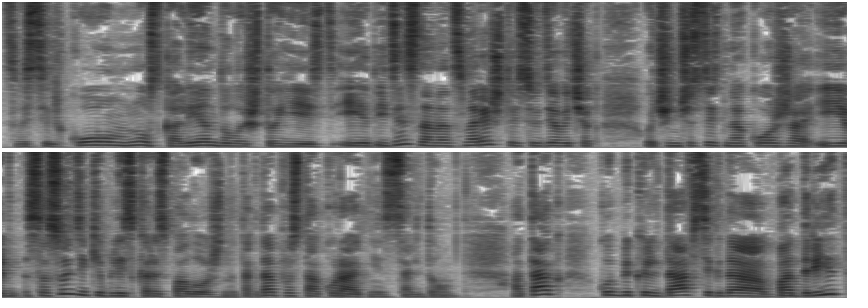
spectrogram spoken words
с васильком, ну, с календулой, что есть. И единственное, надо смотреть, что если у девочек очень чувствительная кожа и сосудики близко расположены, тогда просто аккуратнее со льдом. А так, кубик льда всегда бодрит,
